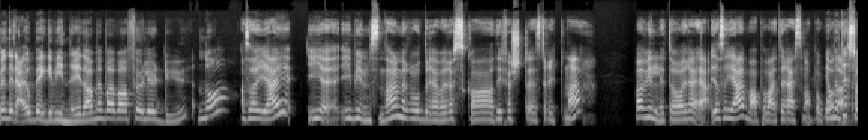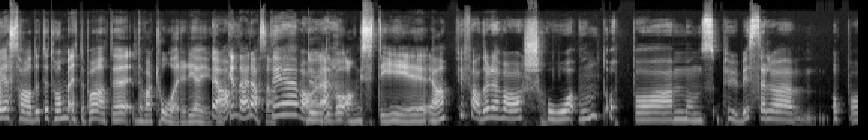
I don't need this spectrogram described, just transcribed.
Men dere er jo begge vinnere i dag, men hva føler du nå? Altså, jeg, i, i begynnelsen der, når hun drev og røska de første stripene, var villig til å Altså, jeg var på vei til å reise meg opp og gå Ja, men det så. Jeg sa det til Tom etterpå, at det, det var tårer i øyekroken der, altså. Det var du, det. det var angst i Ja. Fy fader, det var så vondt oppå Mons pubis, eller oppå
